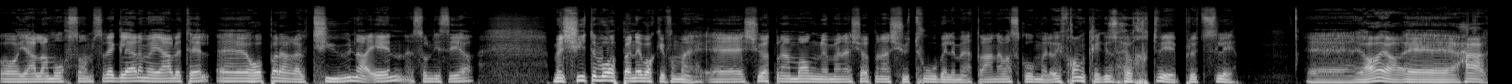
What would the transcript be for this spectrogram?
og jævla morsom, så det gleder jeg meg jævlig til. Jeg håper dere tuner inn, som de sier. Men skytevåpen, det var ikke for meg. Jeg skjøt med den Magnumen, jeg skjøt med den 22 millimeteren, den var skummel. Og i Frankrike så hørte vi plutselig Eh, ja ja, eh, her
